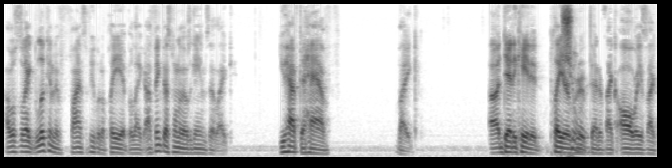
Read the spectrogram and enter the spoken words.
I was like looking to find some people to play it, but like I think that's one of those games that like you have to have like a dedicated player Sure. group that is like always like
